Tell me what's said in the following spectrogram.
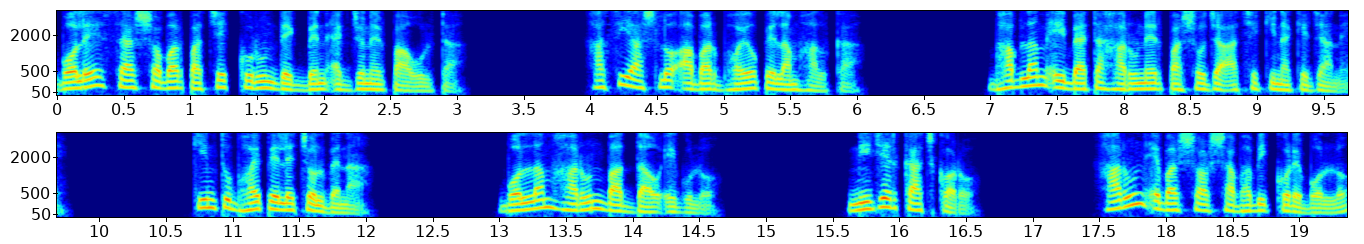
বলে, স্যার, সবার পা চেক করুন, দেখবেন একজনের পা উল্টা। হাসি আসলো, আবার ভয়ও পেলাম হালকা। ভাবলাম এই ব্যাটা হারুনের পা সোজা আছে কিনা কে জানে। কিন্তু ভয় পেলে চলবে না। বললাম, হারুন, বাদ দাও এগুলো। নিজের কাজ করো। হারুন এবার স্বর স্বাভাবিক করে বলল,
